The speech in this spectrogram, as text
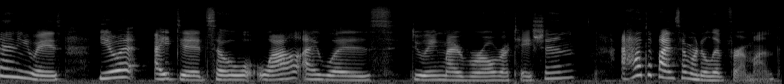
anyways, you know what I did? So while I was doing my rural rotation, I had to find somewhere to live for a month.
